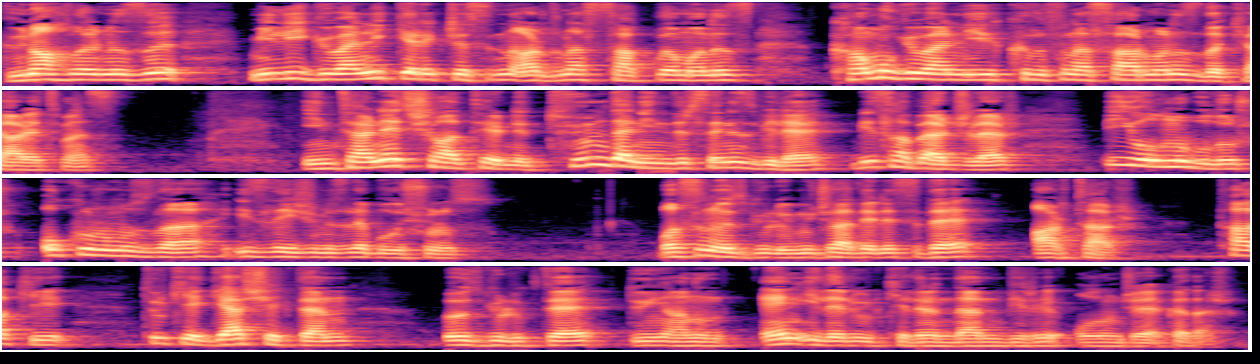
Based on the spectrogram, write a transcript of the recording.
Günahlarınızı milli güvenlik gerekçesinin ardına saklamanız, kamu güvenliği kılıfına sarmanız da kar etmez. İnternet şalterini tümden indirseniz bile biz haberciler bir yolunu bulur, okurumuzla, izleyicimizle buluşuruz. Basın özgürlüğü mücadelesi de artar. Ta ki Türkiye gerçekten özgürlükte dünyanın en ileri ülkelerinden biri oluncaya kadar.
